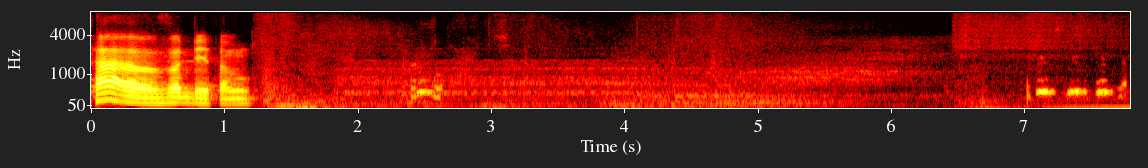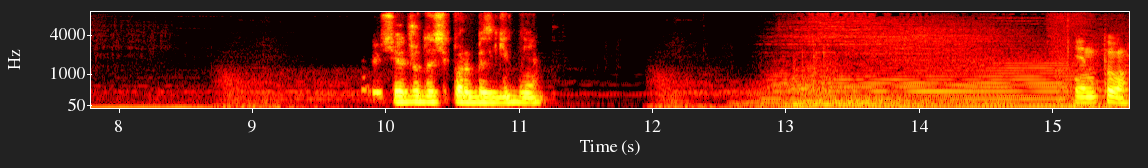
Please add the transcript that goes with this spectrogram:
Да, забей там. Сиджу до сих пор без гидни. Инту.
